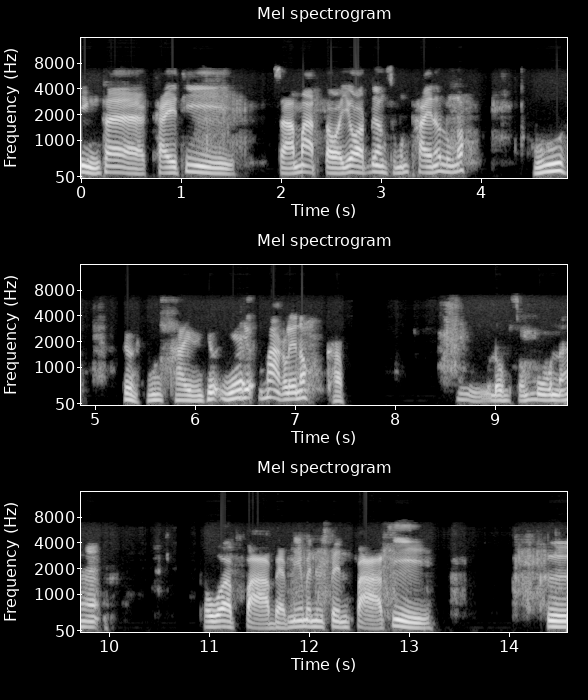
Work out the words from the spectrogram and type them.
ยิ่งถ้าใครที่สามารถต่อยอดเรื่องสมุนไพรนะลุงเนาะอู้เรื่องสมุนไพรนี่เยอะแยะเยอะมากเลยเนาะครับอืมอุดมสมบูรณ์นะฮะ เพราะว่าป่าแบบนี้มันเป็นป่าที่ คือ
